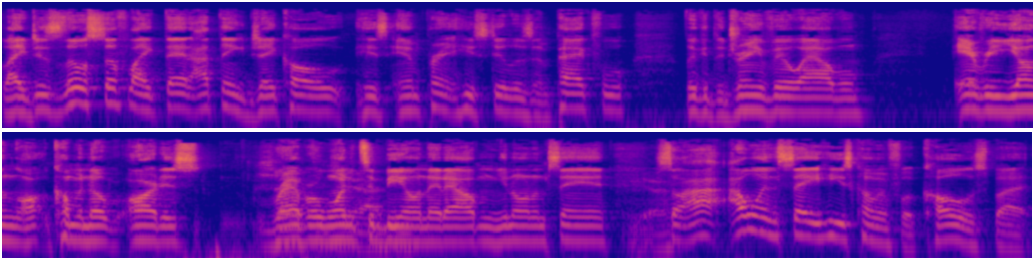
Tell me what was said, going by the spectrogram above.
Like just little stuff like that. I think J Cole, his imprint, he still is impactful. Look at the Dreamville album. Every young coming up artist, rapper wanted to be on that album. You know what I'm saying? Yeah. So I, I wouldn't say he's coming for Cole's spot.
